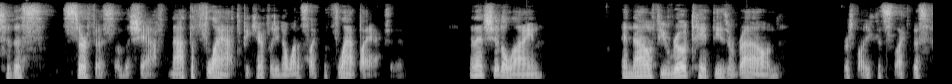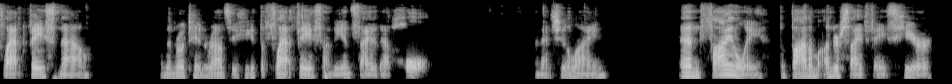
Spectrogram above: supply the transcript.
to this surface of the shaft, not the flat. Be careful, you don't want to select the flat by accident. And that should align. And now if you rotate these around, first of all, you could select this flat face now, and then rotate it around so you can get the flat face on the inside of that hole. And that should align. And finally, the bottom underside face here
